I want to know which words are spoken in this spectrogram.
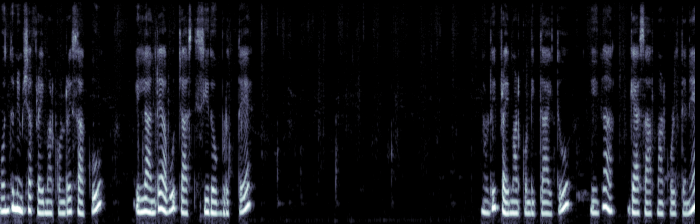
ಒಂದು ನಿಮಿಷ ಫ್ರೈ ಮಾಡಿಕೊಂಡ್ರೆ ಸಾಕು. ಇಲ್ಲಾಂದರೆ ಅವು ಜಾಸ್ತಿ ಸೀದೋಗ್ಬಿಡುತ್ತೆ. ನೋಡಿ, ಫ್ರೈ ಮಾಡ್ಕೊಂಡಿದ್ದಾಯಿತು. ಈಗ ಗ್ಯಾಸ್ ಆಫ್ ಮಾಡ್ಕೊಳ್ತೇನೆ.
